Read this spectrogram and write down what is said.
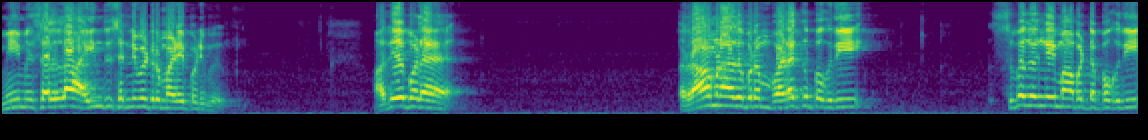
மீமிசல்லாம் ஐந்து சென்டிமீட்டர் மழை பிடிப்பு அதே போல ராமநாதபுரம் வடக்கு பகுதி சிவகங்கை மாவட்ட பகுதி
